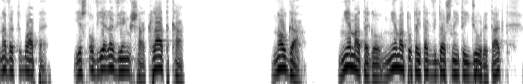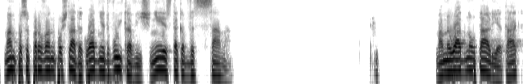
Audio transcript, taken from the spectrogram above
nawet łapę. Jest o wiele większa, klatka, noga. Nie ma tego, nie ma tutaj tak widocznej tej dziury, tak? Mam poseparowany pośladek, ładnie dwójka wisi, nie jest taka wyssana. Mamy ładną talię, tak?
